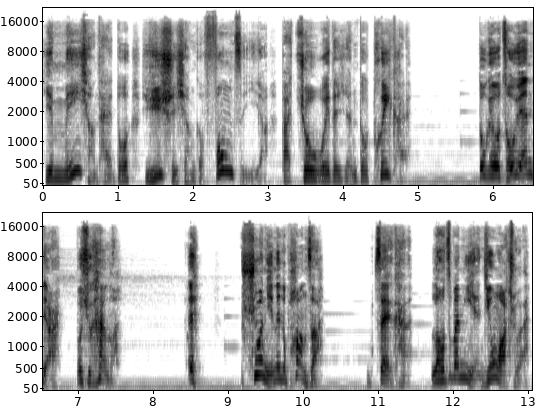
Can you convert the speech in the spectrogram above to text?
也没想太多，于是像个疯子一样把周围的人都推开，都给我走远点不许看了！哎，说你那个胖子，再看老子把你眼睛挖出来！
